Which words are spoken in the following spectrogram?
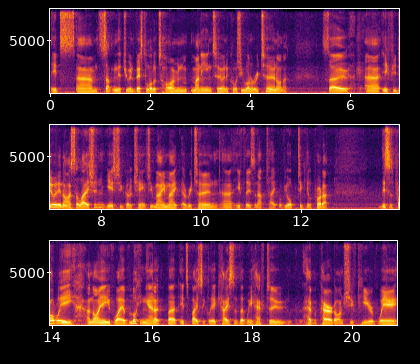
It's um, something that you invest a lot of time and money into, and of course, you want a return on it. So, uh, if you do it in isolation, yes, you've got a chance you may make a return uh, if there's an uptake of your particular product. This is probably a naive way of looking at it, but it's basically a case of that we have to have a paradigm shift here of where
